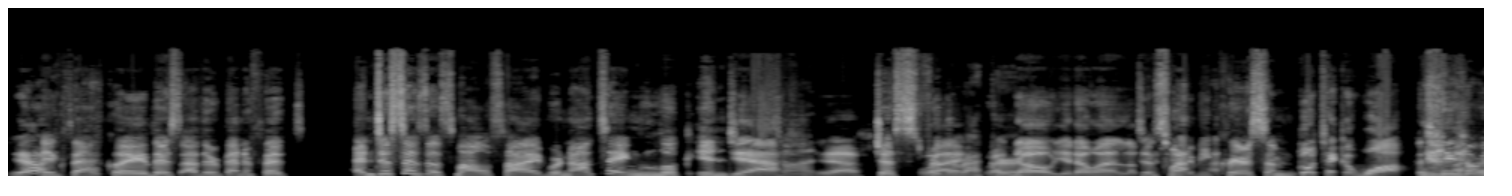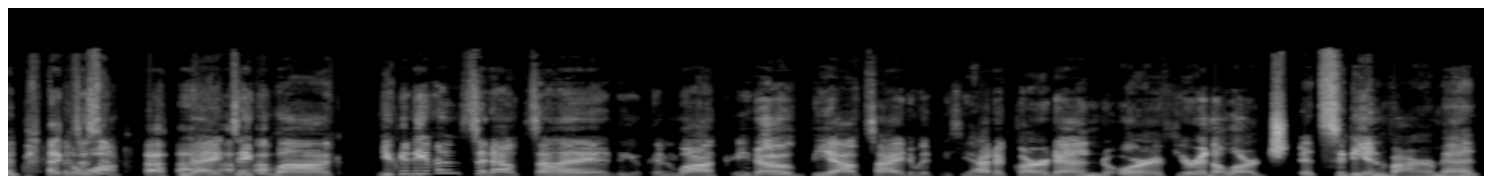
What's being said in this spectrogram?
Yeah. Exactly. There's other benefits. And just as a small aside, we're not saying look into Yeah. the sun. Yeah. Just for Right, the right. record. No, you don't want to look. Just want to be clear. Some Go take a walk. Take a- walk. right. Take a walk. You can even sit outside. You can walk, you know, be outside with, if you had a garden or if you're in a large city environment.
